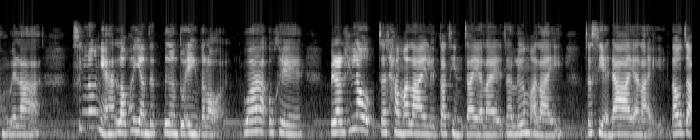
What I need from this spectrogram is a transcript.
ของเวลา ซึ่งเรื่องเนี้ยเราพยายามจะเตือนตัวเองตลอดว่าโอเค เวลาที่เราจะทำอะไรหรือตัดสินใจอะไร จะเริ่มอะไร จะเสียดายอะไร เราจะ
